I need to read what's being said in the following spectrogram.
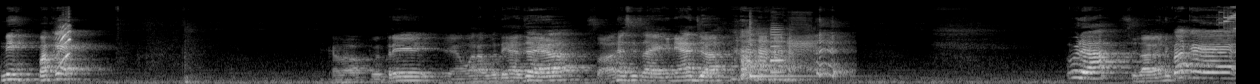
Nih, pakai. Kalau Putri yang warna putih aja ya, soalnya sih saya ini aja. Udah, silakan dipakai.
